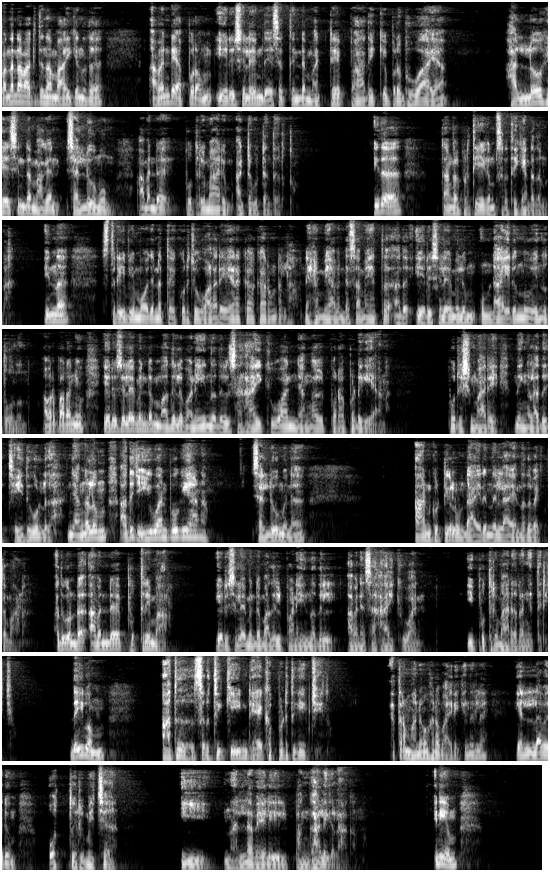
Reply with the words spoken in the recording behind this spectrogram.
പന്ത്രണ്ടാം വാക്യത്തിൽ നാം വായിക്കുന്നത് അവന്റെ അപ്പുറം യെരുശലേം ദേശത്തിന്റെ മറ്റേ പാതിക്ക് പ്രഭുവായ ഹല്ലോഹേസിന്റെ മകൻ ശല്ലൂമും അവന്റെ പുത്രിമാരും അറ്റകുറ്റം തീർത്തു. ഇത് താങ്കൾ പ്രത്യേകം ശ്രദ്ധിക്കേണ്ടതുണ്ട്. ഇന്ന് സ്ത്രീ വിമോചനത്തെക്കുറിച്ച് വളരെയേറെ കേൾക്കാറുണ്ടല്ലോ. നെഹമ്യാവിന്റെ സമയത്ത് അത് യെരുസലേമിലും ഉണ്ടായിരുന്നു എന്ന് തോന്നുന്നു. അവർ പറഞ്ഞു യെരുസലേമിന്റെ മതിൽ പണിയുന്നതിൽ സഹായിക്കുവാൻ ഞങ്ങൾ പുറപ്പെടുകയാണ്. പുരുഷന്മാരെ നിങ്ങളത് ചെയ്തു കൊള്ളുക ഞങ്ങളും അത് ചെയ്യുവാൻ പോവുകയാണ് ശല്ലൂമിന് ആൺകുട്ടികൾ ഉണ്ടായിരുന്നില്ല എന്നത് വ്യക്തമാണ്. അതുകൊണ്ട് അവന്റെ പുത്രിമാർ യെരുസലേമിന്റെ മതിൽ പണിയുന്നതിൽ അവനെ സഹായിക്കുവാൻ ഈ പുത്രിമാർ ഇറങ്ങിത്തിരിച്ചു. ദൈവം അത് ശ്രദ്ധിക്കുകയും രേഖപ്പെടുത്തുകയും ചെയ്തു. എത്ര മനോഹരമായിരിക്കുന്നില്ലേ? എല്ലാവരും ഒത്തൊരുമിച്ച് ഈ നല്ല വേലയിൽ പങ്കാളികളാകുന്നു. ഇനിയും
